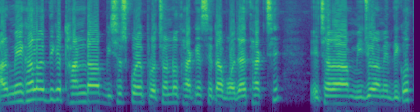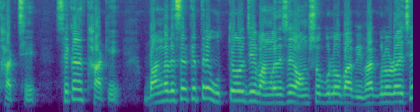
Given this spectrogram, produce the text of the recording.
আর মেঘালয়ের দিকে ঠান্ডা বিশেষ করে প্রচণ্ড থাকে সেটা বজায় থাকছে, এছাড়া মিজোরামের দিকেও থাকছে, সেখানে থাকে। বাংলাদেশের ক্ষেত্রে উত্তর যে বাংলাদেশের অংশগুলো বা বিভাগগুলো রয়েছে,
